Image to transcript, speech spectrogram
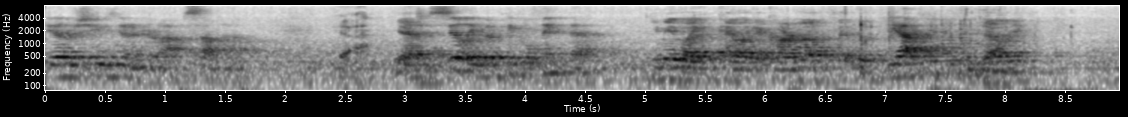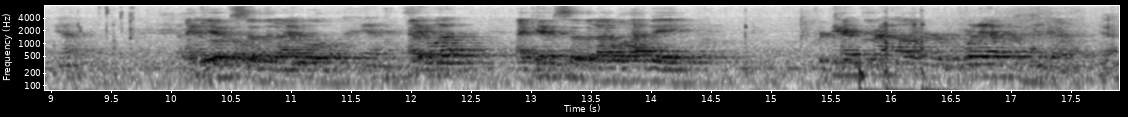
the other shoe's gonna drop somehow. yeah, Yeah. Which is silly, but people think that. You mean like, kind of like a karma type of Yep, mentality? yeah. I give so that I will. Yeah, say what? I give so that I will have a Be protected. proud or whatever. you know. Yeah.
